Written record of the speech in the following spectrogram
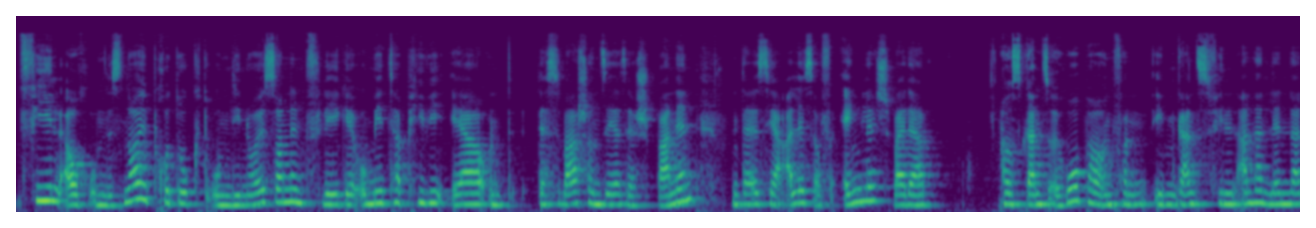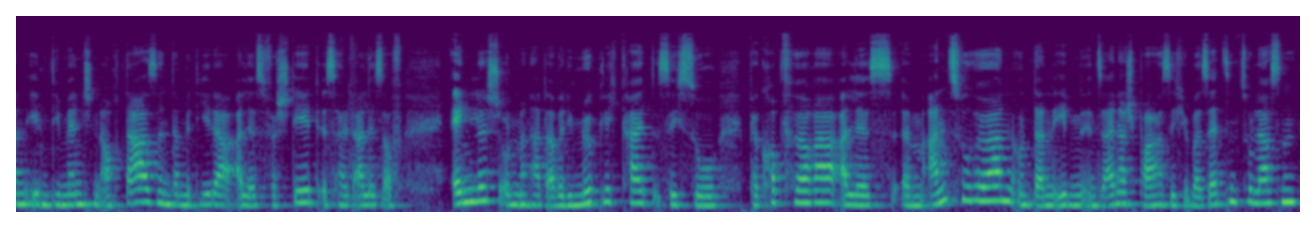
viel auch um das neue Produkt, um die neue Sonnenpflege, um MetaPVR und das war schon sehr, sehr spannend. Und da ist ja alles auf Englisch, weil da aus ganz Europa und von eben ganz vielen anderen Ländern eben die Menschen auch da sind, damit jeder alles versteht, ist halt alles auf Englisch und man hat aber die Möglichkeit, sich so per Kopfhörer alles ähm, anzuhören und dann eben in seiner Sprache sich übersetzen zu lassen.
